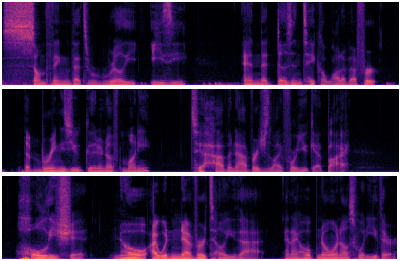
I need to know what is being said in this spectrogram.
something that's really easy and that doesn't take a lot of effort that brings you good enough money to have an average life where you get by. Holy shit. No, I would never tell you that. And I hope no one else would either.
